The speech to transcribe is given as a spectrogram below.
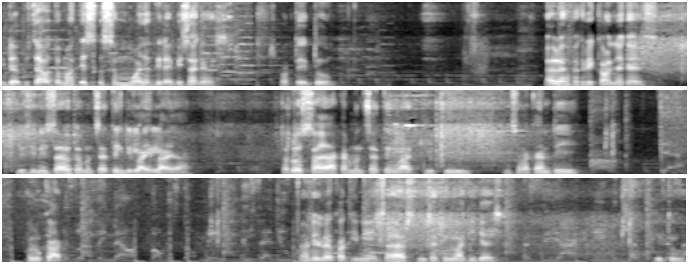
tidak bisa otomatis ke semuanya tidak bisa guys. Seperti itu. Lalu efek recallnya guys. Di sini saya sudah men-setting di Layla ya terus saya akan men-setting lagi di misalkan di Alucard. Nah di Alucard ini saya harus men-setting lagi guys. Gitu.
